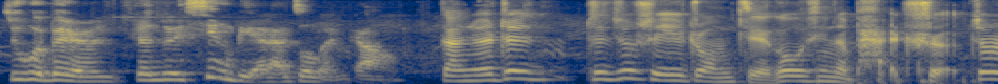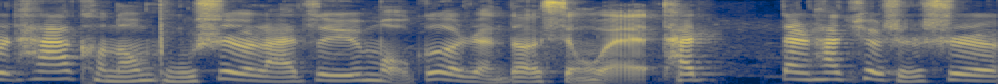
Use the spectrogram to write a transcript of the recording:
就会被人针对性别来做文章。感觉这这就是一种结构性的排斥，就是它可能不是来自于某个人的行为，它，但是它确实是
